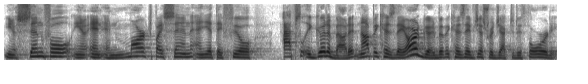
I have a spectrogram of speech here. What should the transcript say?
you know, sinful you know, and, and marked by sin, and yet they feel absolutely good about it, not because they are good, but because they've just rejected authority.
